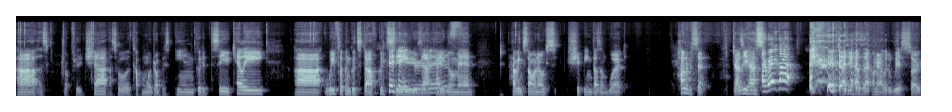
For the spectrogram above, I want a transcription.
Uh, let's drop through the chat. I saw a couple more droppers in. Good to see you, Kelly. Uh, we flipping good stuff. Good to see you, Zach. How you doing, man? Having someone else shipping doesn't work. Hundred percent. Jazzy has. I wrote that. Jazzy has that on our little list. So,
